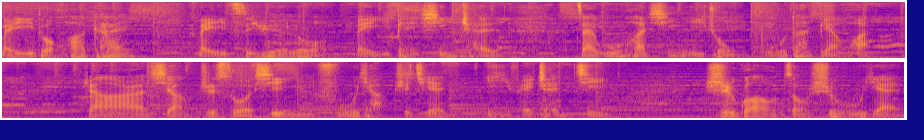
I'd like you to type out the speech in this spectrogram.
每一朵花开，每一次月落，每一片星辰，在物换星移中不断变换。然而，向之所欣，俯仰之间，亦非沉寂。时光总是无言。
